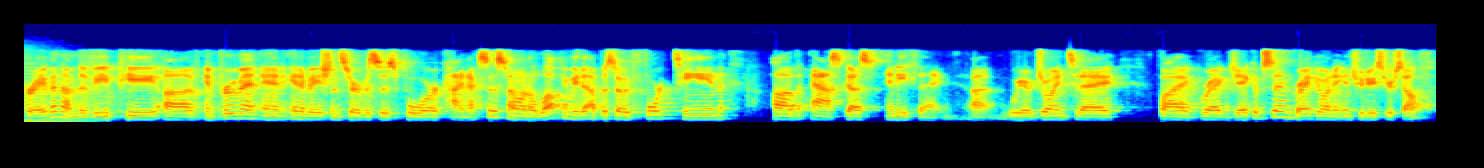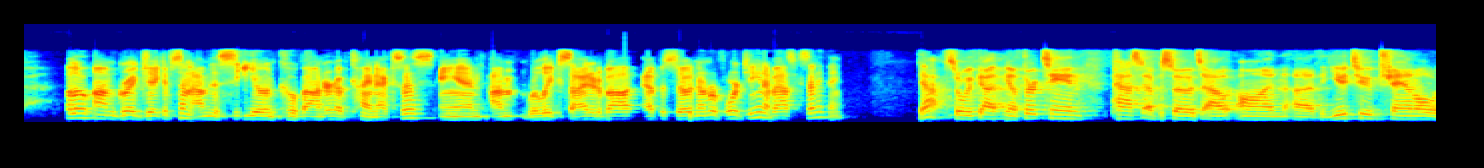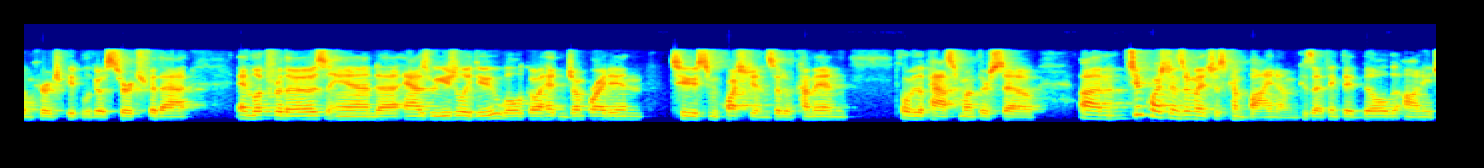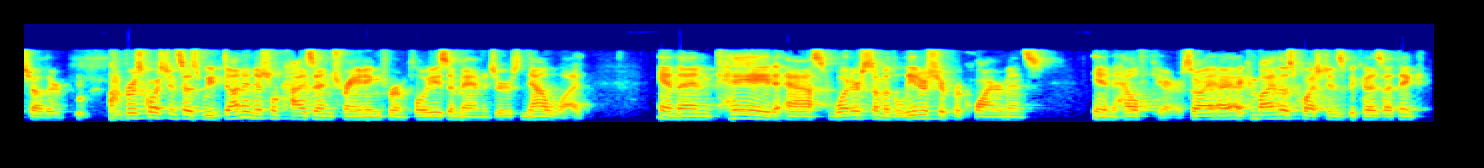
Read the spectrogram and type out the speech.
Mark Graban. I'm the VP of Improvement and Innovation Services for KaiNexus. I want to welcome you to episode 14 of Ask Us Anything. Uh, we are joined today by Greg Jacobson. Greg, you want to introduce yourself? Hello, I'm Greg Jacobson. I'm the CEO and co-founder of KaiNexus, and I'm really excited about episode number 14 of Ask Us Anything. Yeah, so we've got you know 13 past episodes out on uh, the YouTube channel. We encourage people to go search for that and look for those. And uh, as we usually do, we'll go ahead and jump right in to some questions that have come in over the past month or so. Um, two questions, I'm going to just combine them because I think they build on each other. First question says, we've done initial Kaizen training for employees and managers, now what? And then Cade asked, what are some of the leadership requirements in healthcare? So I, I combine those questions because I think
